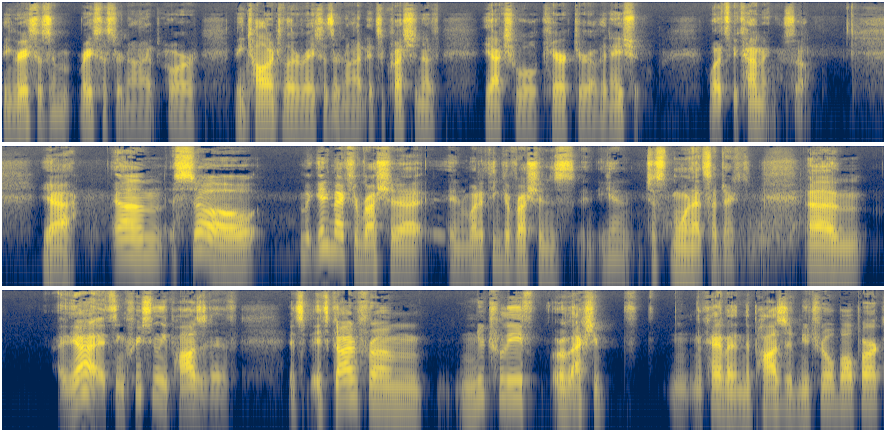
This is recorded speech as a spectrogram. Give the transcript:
being racist racist or not, or being tolerant of other races or not. It's a question of the actual character of a nation, what it's becoming. So, yeah. Um, so, getting back to Russia and what I think of Russians, again, just more on that subject. Um, yeah, it's increasingly positive. It's it's gone from neutrally, or actually, kind of in the positive neutral ballpark.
